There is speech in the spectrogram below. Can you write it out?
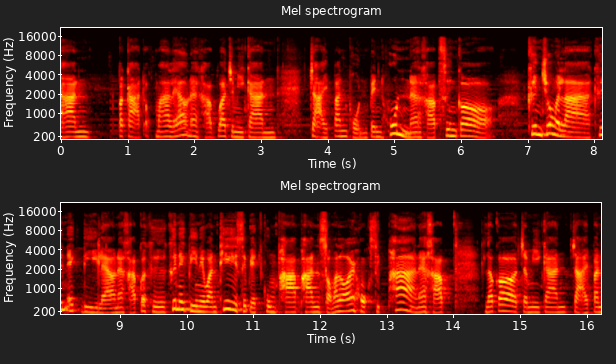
การ ประกาศออกมาแล้วนะครับ ว่าจะมีการจ่ายปันผลเป็นหุ้นนะครับ ซึ่งก็ขึ้นช่วงเวลาขึ้น XD แล้วนะครับ ก็คือขึ้น XD ในวันที่ 11 กุมภาพันธ์ 2565 นะครับ แล้วก็จะมีการจ่ายปัน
